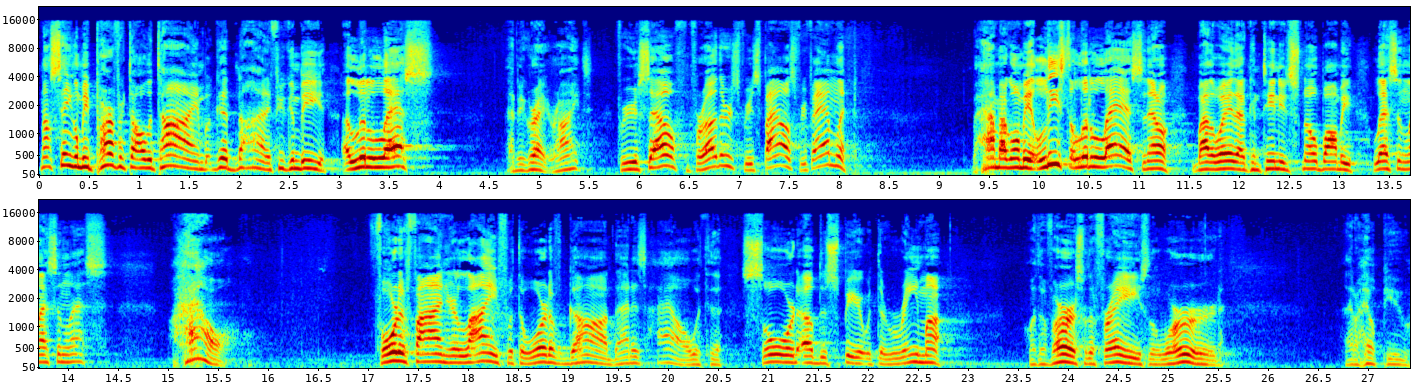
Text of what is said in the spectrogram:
not saying you're going to be perfect all the time, but good night. If you can be a little less, that'd be great, right? For yourself, for others, for your spouse, for your family. But how am I going to be at least a little less? And that'll, by the way, that'll continue to snowball me less and less and less. How? Fortifying your life with the Word of God. That is how. With the sword of the Spirit, with the Rhema, with a verse, with a phrase, the Word. That'll help you.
